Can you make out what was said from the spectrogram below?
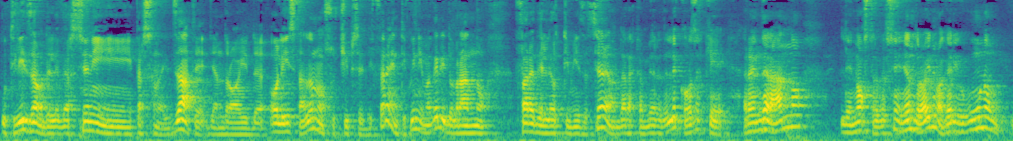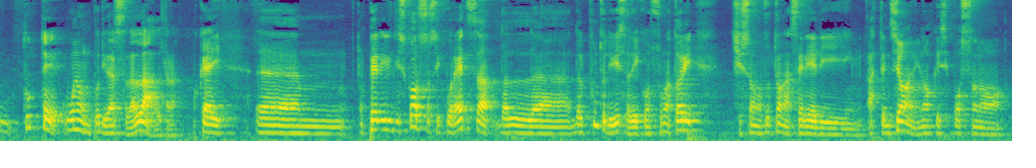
utilizzano delle versioni personalizzate di Android o le installano su chipset differenti, quindi magari dovranno fare delle ottimizzazioni o andare a cambiare delle cose che renderanno le nostre versioni di Android magari una, tutte una un po' diversa dall'altra, ok? Ehm, per il discorso sicurezza dal, dal, punto di vista dei consumatori ci sono tutta una serie di attenzioni no? che si possono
